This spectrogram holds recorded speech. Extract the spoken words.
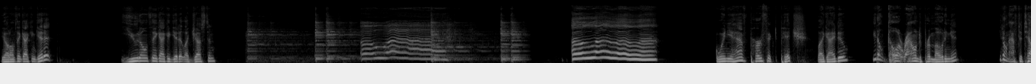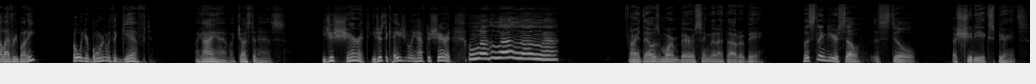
Y'all don't think I can get it? You don't think I could get it like Justin? Oh, uh, Oh, oh, oh, oh. When you have perfect pitch, like I do, you don't go around promoting it. You don't have to tell everybody. But when you're born with a gift, like I have, like Justin has, you just share it. You just occasionally have to share it. Whoa, whoa, whoa, whoa. All right, that was more embarrassing than I thought it would be. Listening to yourself is still a shitty experience.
